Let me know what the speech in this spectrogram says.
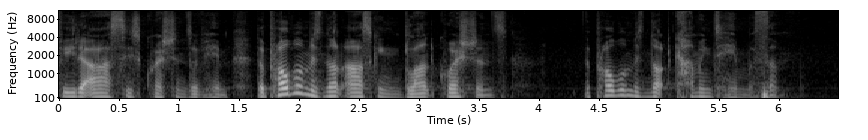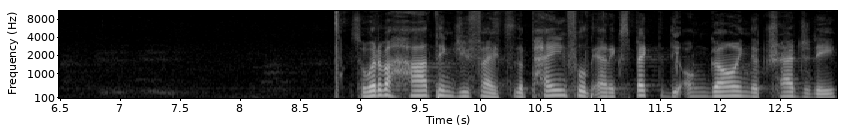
for you to ask these questions of Him. The problem is not asking blunt questions, the problem is not coming to Him with them. So, whatever hard things you face, the painful, the unexpected, the ongoing, the tragedy,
